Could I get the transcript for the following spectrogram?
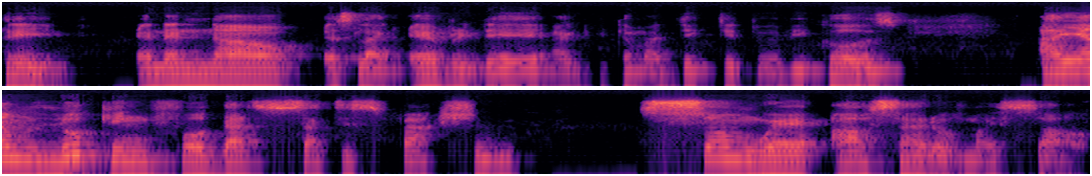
three and then now it's like every day I become addicted to it because I am looking for that satisfaction somewhere outside of myself.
